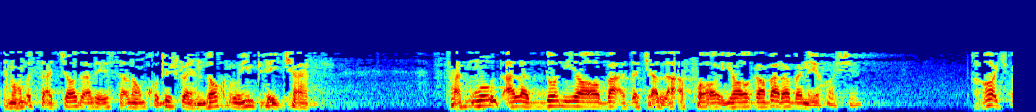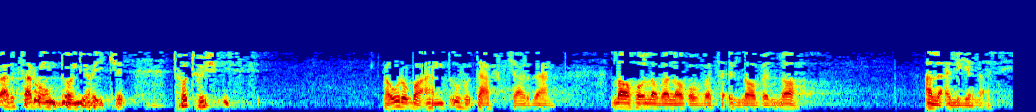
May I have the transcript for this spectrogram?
امام سجاد علیه السلام خودش رو انداخت رو این پیکر. فرمود علی دنیا بعد که لعفا یا غبر بنی هاشم. خاک بر سر اون دنیایی که تو توش نیستی. و او رو با اندوه دفع کردن. لا حول ولا قوت الا بالله. العلی العظیم.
